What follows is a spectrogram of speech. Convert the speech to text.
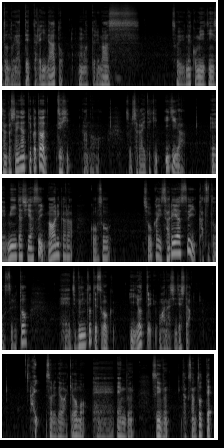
どんどんやっていったらいいなと思っております。そういうねコミュニティに参加したいなっていう方は是非あのそういう社会的意義が、えー、見出しやすい周りからこうそう紹介されやすい活動をすると、えー、自分にとってすごくいいよっていうお話でした。はい、それでは今日も、えー、塩分水分たくさんとって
